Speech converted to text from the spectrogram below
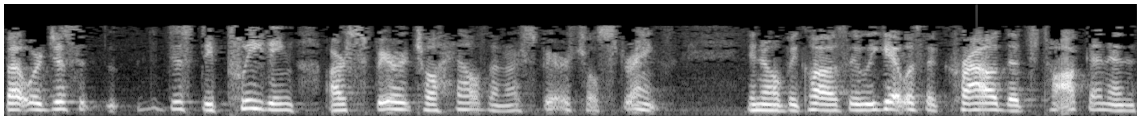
but we're just, just depleting our spiritual health and our spiritual strength you know, because we get with a crowd that's talking and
